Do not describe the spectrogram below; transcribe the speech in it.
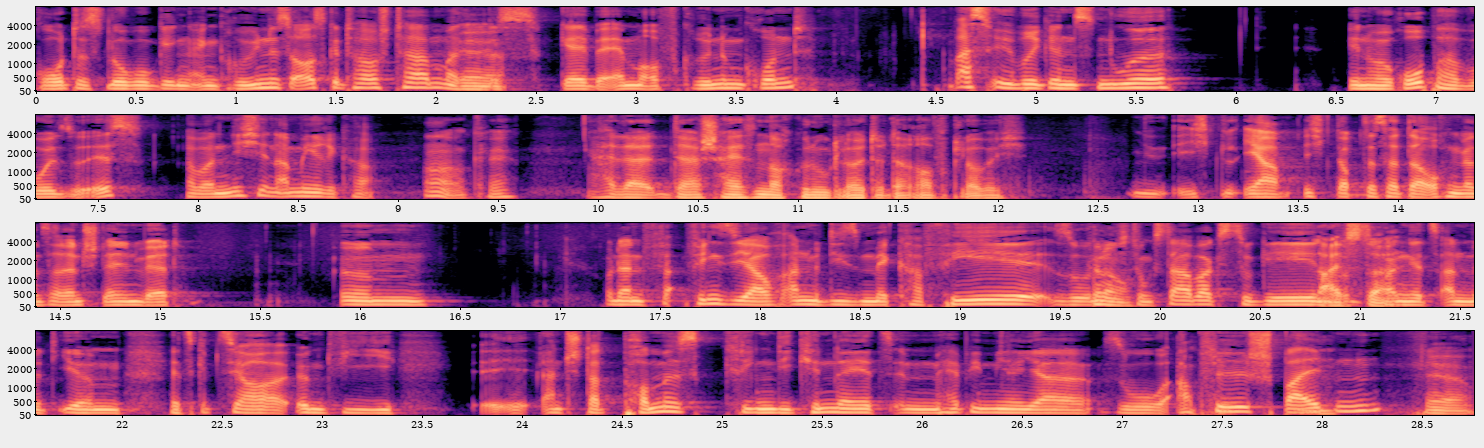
rotes Logo gegen ein grünes ausgetauscht haben, also Ja. das gelbe M auf grünem Grund. Was übrigens nur in Europa wohl so ist, aber nicht in Amerika. Ah, okay. Ja, da, da scheißen noch genug Leute darauf, glaube ich. Ich, ja, ich glaube, das hat da auch einen ganz anderen Stellenwert. Ähm, und dann f- fing sie ja auch an, mit diesem McCafé so in Genau. Richtung Starbucks zu gehen. Lifestyle. Und fangen jetzt an mit ihrem, jetzt gibt's ja irgendwie, äh, anstatt Pommes kriegen die Kinder jetzt im Happy Meal ja so Apfelspalten. Ja.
